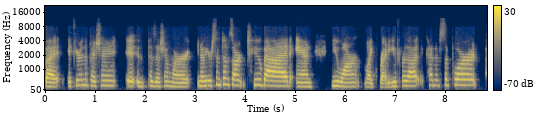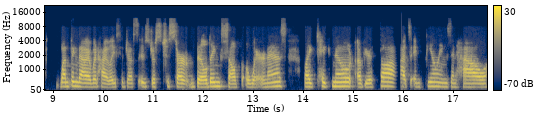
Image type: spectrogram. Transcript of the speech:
But if you're in the position in position where you know your symptoms aren't too bad and you aren't like ready for that kind of support, one thing that I would highly suggest is just to start building self awareness. Like, take note of your thoughts and feelings and how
